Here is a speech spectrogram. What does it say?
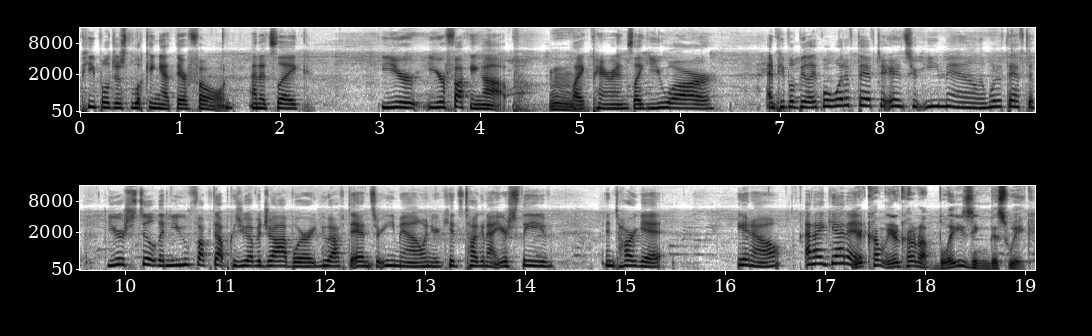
people just looking at their phone and it's like you're you're fucking up Mm. like parents like you are and people be like well what if they have to answer email and what if they have to you're still then you fucked up because you have a job where you have to answer email when your kid's tugging at your sleeve in target you know and i get it You're coming. You're coming up blazing this week.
